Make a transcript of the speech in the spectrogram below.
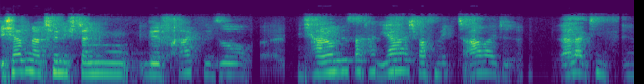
ich habe natürlich dann gefragt, wieso ich Hallo gesagt hat. Ja, ich war auf dem Weg zur Arbeit äh, relativ im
